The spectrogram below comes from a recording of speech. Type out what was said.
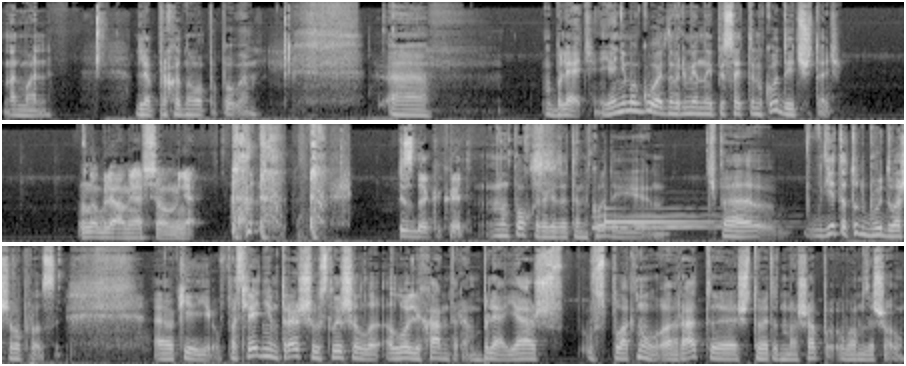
нормально. Для проходного ППВ. Э, Блять, я не могу одновременно и писать там коды и читать. Ну, бля, у меня все, у меня пизда какая-то. Ну, похуй тогда там коды. Типа, где-то тут будут ваши вопросы. Э, окей, в последнем трэше услышал Лоли Хантера. Бля, я аж всплакнул. Рад, э, что этот машап вам зашел.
